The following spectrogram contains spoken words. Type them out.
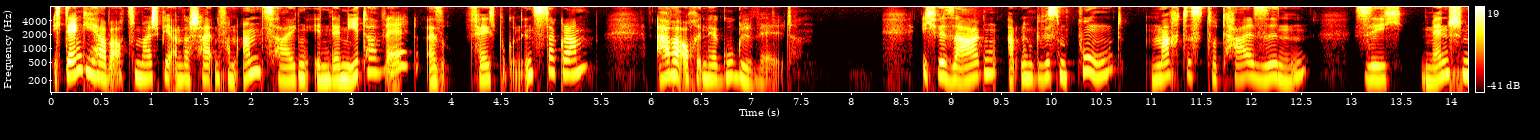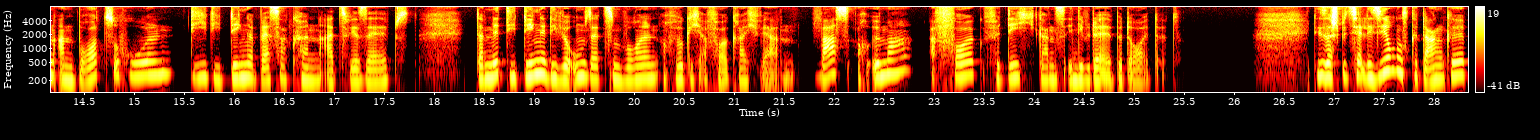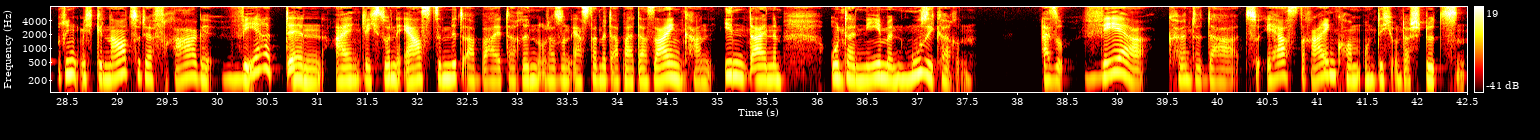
Ich denke hier aber auch zum Beispiel an das Schalten von Anzeigen in der Meta-Welt, also Facebook und Instagram, aber auch in der Google-Welt. Ich will sagen, ab einem gewissen Punkt macht es total Sinn, sich Menschen an Bord zu holen, die die Dinge besser können als wir selbst, damit die Dinge, die wir umsetzen wollen, auch wirklich erfolgreich werden. Was auch immer Erfolg für dich ganz individuell bedeutet. Dieser Spezialisierungsgedanke bringt mich genau zu der Frage, wer denn eigentlich so eine erste Mitarbeiterin oder so ein erster Mitarbeiter sein kann in deinem Unternehmen Musikerin. Also wer könnte da zuerst reinkommen und dich unterstützen?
